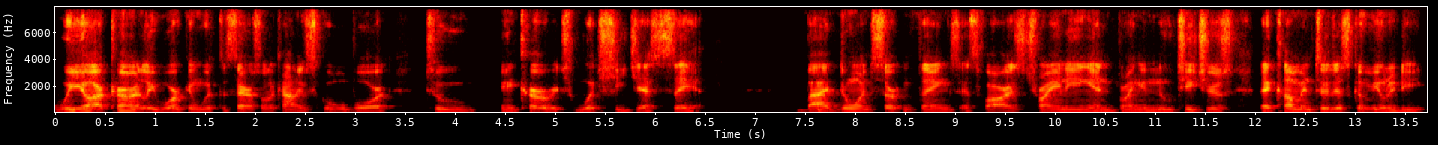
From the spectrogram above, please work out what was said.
we are currently working with the Sarasota County School Board to encourage what she just said by doing certain things as far as training and bringing new teachers that come into this community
